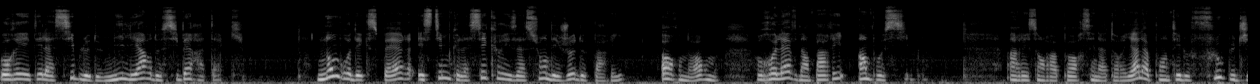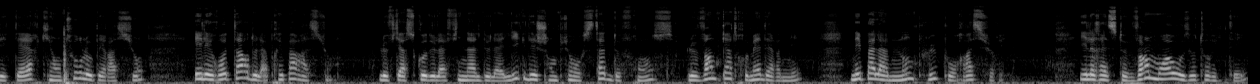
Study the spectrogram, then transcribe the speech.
auraient été la cible de milliards de cyberattaques. Nombre d'experts estiment que la sécurisation des Jeux de Paris, hors norme, relève d'un pari impossible. Un récent rapport sénatorial a pointé le flou budgétaire qui entoure l'opération et les retards de la préparation. Le fiasco de la finale de la Ligue des Champions au Stade de France, le 24 mai dernier, n'est pas là non plus pour rassurer. Il reste 20 mois aux autorités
